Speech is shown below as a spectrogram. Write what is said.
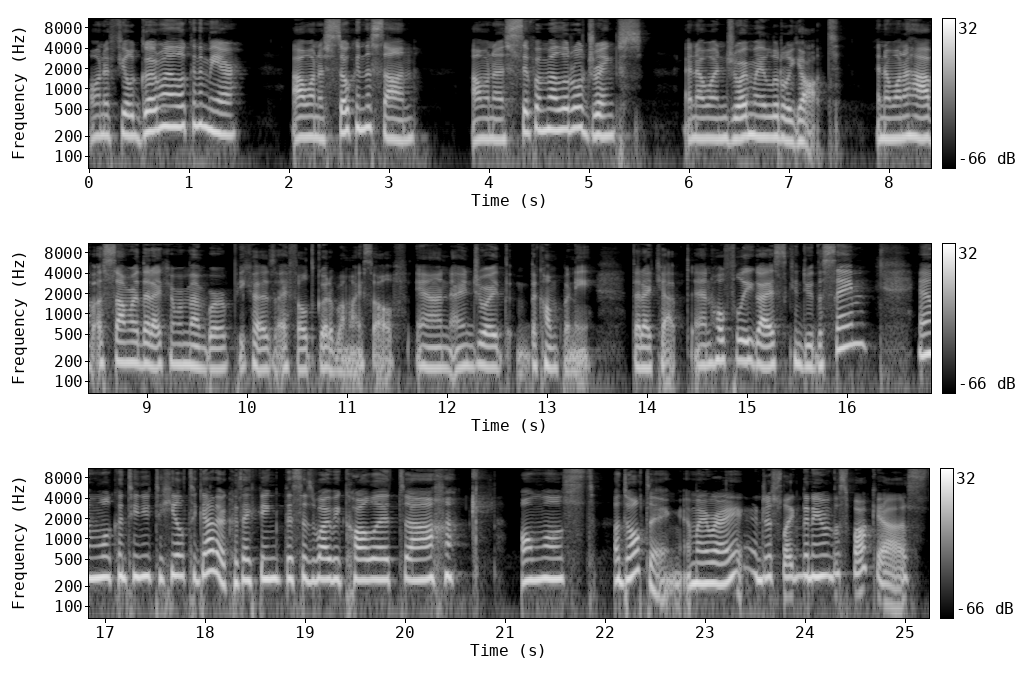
I want to feel good when I look in the mirror. I want to soak in the sun. I want to sip on my little drinks and I want to enjoy my little yacht and I want to have a summer that I can remember because I felt good about myself and I enjoyed the company that I kept. And hopefully, you guys can do the same and we'll continue to heal together because I think this is why we call it uh, almost adulting. Am I right? Just like the name of this podcast.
